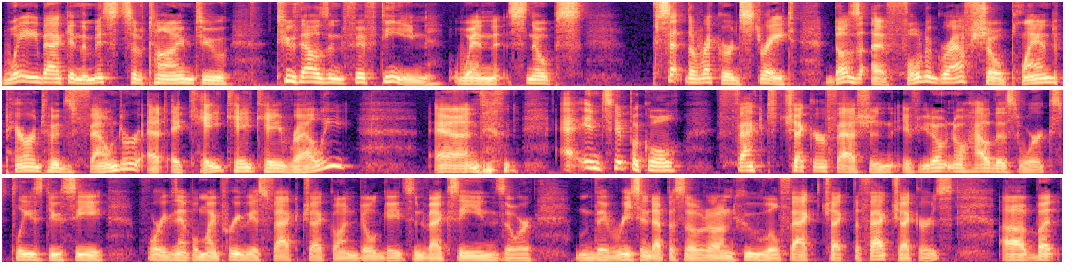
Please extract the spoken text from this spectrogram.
way back in the mists of time to 2015 when Snopes set the record straight. Does a photograph show Planned Parenthood's founder at a KKK rally? And in typical fact checker fashion, if you don't know how this works, please do see, for example, my previous fact check on Bill Gates and vaccines or the recent episode on who will fact check the fact checkers. Uh, but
